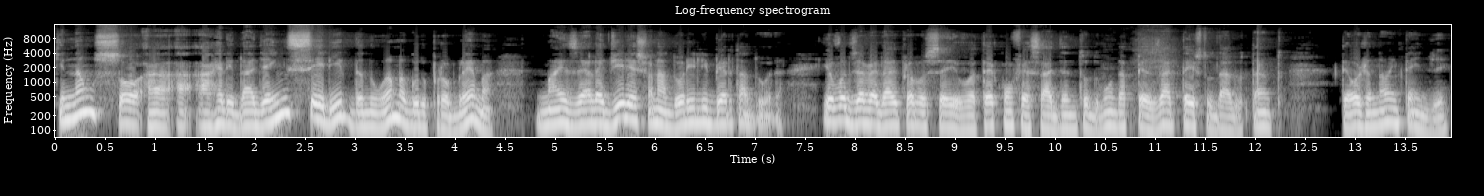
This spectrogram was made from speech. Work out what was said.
que não só a, a, a realidade é inserida no âmago do problema, mas ela é direcionadora e libertadora. E eu vou dizer a verdade para você, eu vou até confessar dizendo todo mundo, apesar de ter estudado tanto, até hoje eu não entendi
